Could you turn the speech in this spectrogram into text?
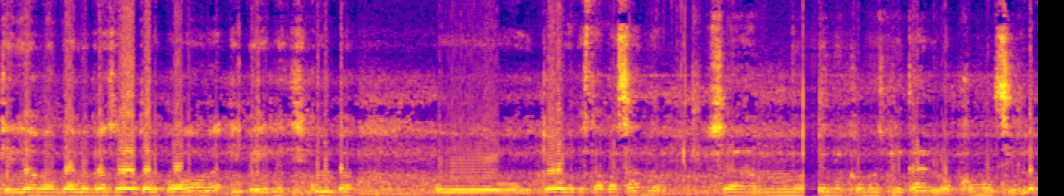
quería mandarle un saludo a todo el jugador y pedirles disculpas por todo lo que está pasando. O sea, no sé ni cómo explicarlo, cómo decirlo.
